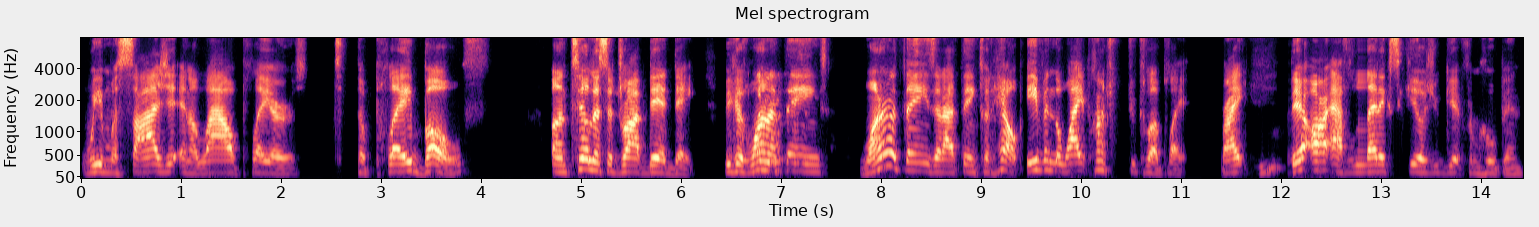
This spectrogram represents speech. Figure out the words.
we massage it and allow players to play both until it's a drop dead date. Because one of the things, one of the things that I think could help, even the white country club player, right? Mm-hmm. There are athletic skills you get from hooping,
